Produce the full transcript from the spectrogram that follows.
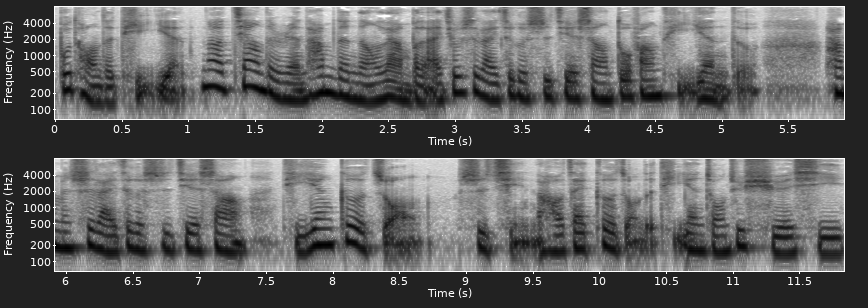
不同的体验。那这样的人，他们的能量本来就是来这个世界上多方体验的。他们是来这个世界上体验各种事情，然后在各种的体验中去学习，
